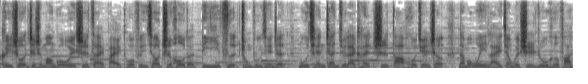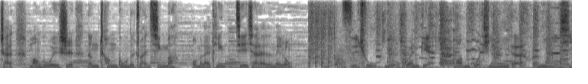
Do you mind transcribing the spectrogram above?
可以说这是芒果卫视在摆脱分销之后的第一次冲锋陷阵。目前战局来看是大获全胜，那么未来将会是如何发展？芒果卫视能成功的转型吗？我们来听接下来的内容。此处有观点，芒果 TV 的逆袭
